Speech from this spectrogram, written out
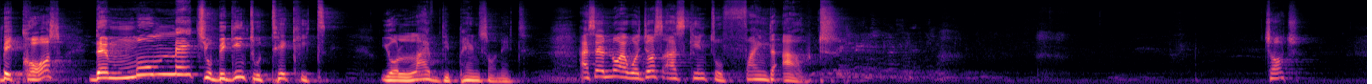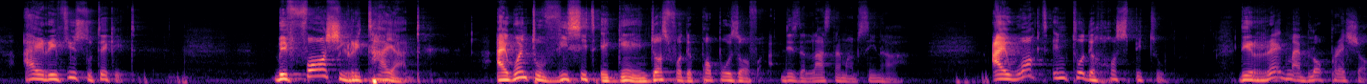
Because the moment you begin to take it, your life depends on it. I said, No, I was just asking to find out. Church, I refused to take it. Before she retired, I went to visit again just for the purpose of this is the last time I'm seeing her. I walked into the hospital. They read my blood pressure.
